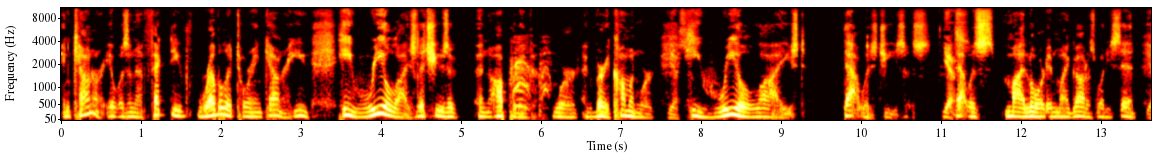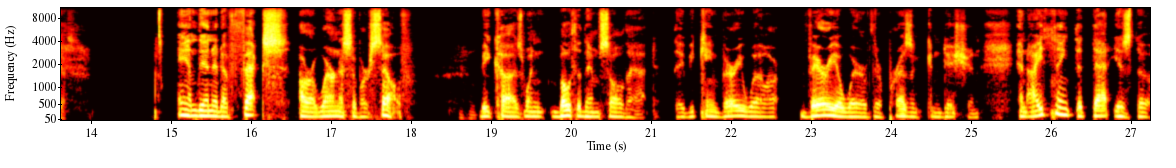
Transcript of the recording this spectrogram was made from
encounter. It was an effective revelatory encounter. He he realized, let's use a an operative word, a very common word. Yes. He realized that was Jesus. Yes. That was my Lord and my God, is what he said. Yes. And then it affects our awareness of ourself mm-hmm. because when both of them saw that, they became very well very aware of their present condition. And I think that that is the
